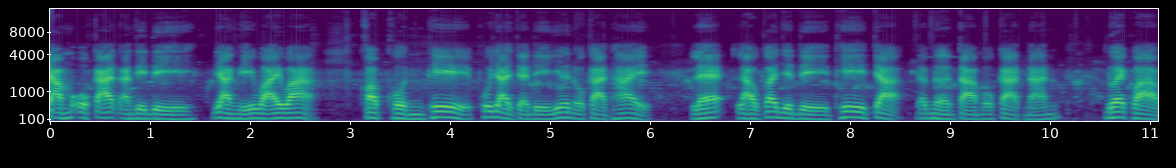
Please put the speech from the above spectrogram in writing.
จำโอกาสอันดีๆ อย่างนี้ไว้ว่า ขอบคุณที่ผู้ใหญ่จะดียื่นโอกาสให้ และเราก็ยินดีที่จะดำเนินตามโอกาสนั้น ด้วยความ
